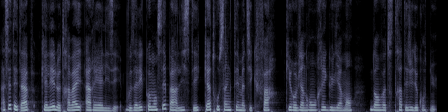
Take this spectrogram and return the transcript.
À cette étape, quel est le travail à réaliser? Vous allez commencer par lister quatre ou cinq thématiques phares qui reviendront régulièrement dans votre stratégie de contenu.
